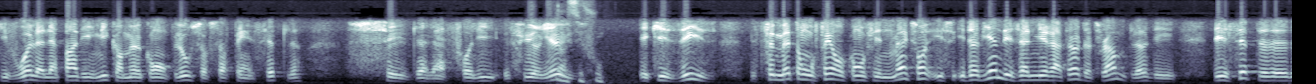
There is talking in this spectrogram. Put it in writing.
qui voient la pandémie comme un complot sur certains sites, là, c'est de la folie furieuse. Ah, c'est fou. Et qu'ils se disent, mettons fin au confinement, ils, deviennent des admirateurs de Trump, là, des, des sites euh,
